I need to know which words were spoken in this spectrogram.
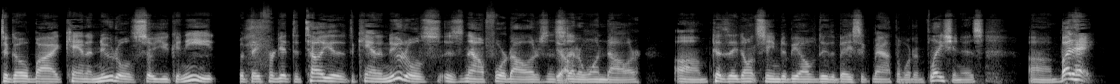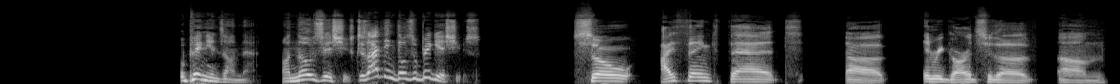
to go buy a can of noodles so you can eat, but they forget to tell you that the can of noodles is now four dollars instead Yeah. of one dollar because they don't seem to be able to do the basic math of what inflation is. Um, but hey, opinions on that, on those issues, because I think those are big issues. So I think that uh, in regards to the um,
